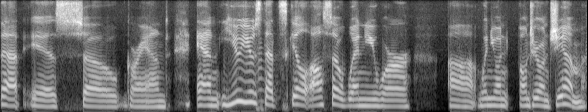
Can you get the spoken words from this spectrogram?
That is so grand. And you used that skill also when you were uh, when you owned your own gym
